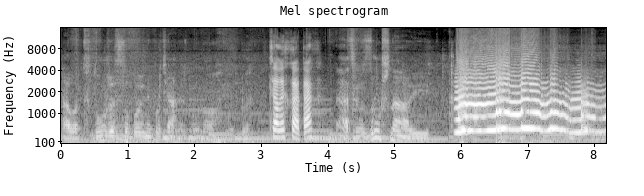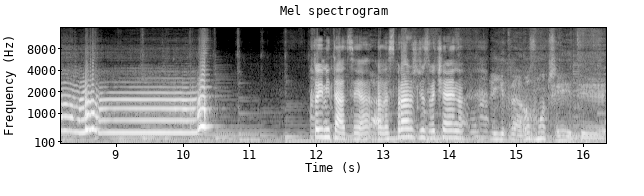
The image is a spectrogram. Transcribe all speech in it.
А от ту вже з собою не потягнеш, бо воно якби. Це легка, так? Да, це зручно і То імітація, але справжню, звичайно. її треба розмочити.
